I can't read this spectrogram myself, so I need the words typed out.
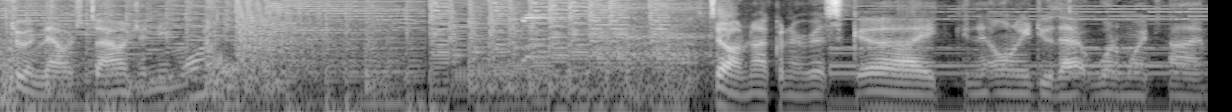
Not doing that much damage anymore. Still, I'm not gonna risk, uh, I can only do that one more time.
